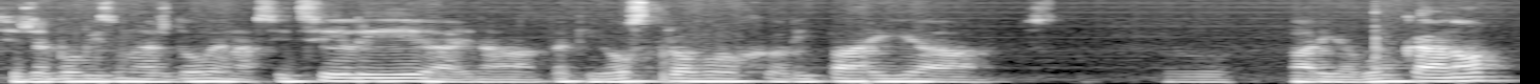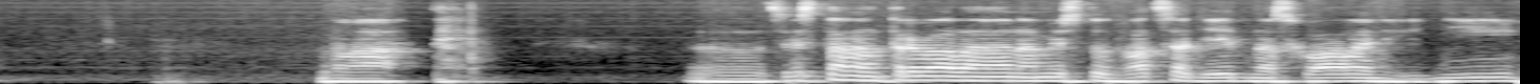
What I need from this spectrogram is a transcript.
Čiže boli sme až dole na Sicílii, aj na takých ostrovoch Lipari a Lipari Vulcano. No a e, cesta nám trvala namiesto 21 schválených dní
